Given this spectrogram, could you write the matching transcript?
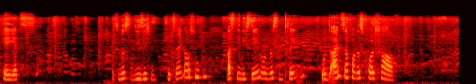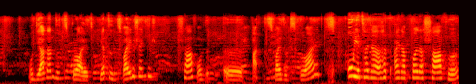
Okay, jetzt. Jetzt müssen die sich ein Getränk aussuchen, was die nicht sehen und müssen trinken. Und eins davon ist voll scharf. Und die anderen sind Sprite. Jetzt sind zwei Geschenke scharf und äh, zwei sind Sprite. Oh, jetzt einer, hat einer voll das Scharfe.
